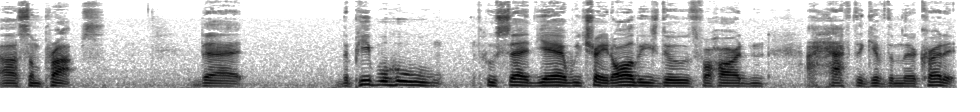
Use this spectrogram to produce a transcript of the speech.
uh, some props that the people who who said yeah we trade all these dudes for Harden I have to give them their credit.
